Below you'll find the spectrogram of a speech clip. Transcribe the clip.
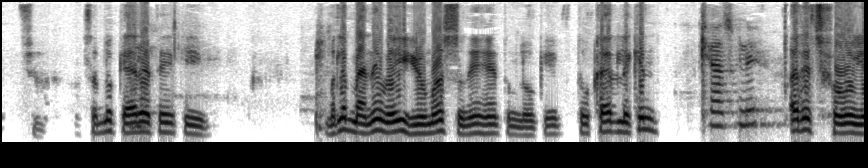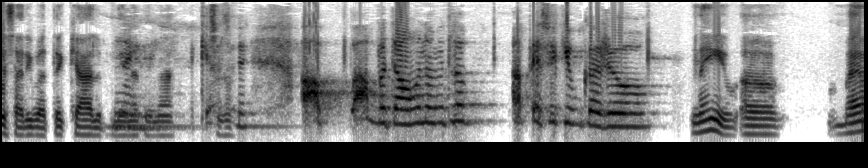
अच्छा। सब लोग कह रहे थे कि मतलब मैंने वही ह्यूमर सुने हैं तुम लोग के तो खैर लेकिन क्या सुने? अरे छोड़ो ये सारी बातें क्या लेना देना? क्या सुने? आप आप बताओ ना मतलब आप ऐसे क्यों कर रहे हो? नहीं आ, मैं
